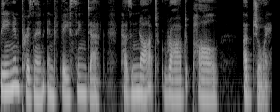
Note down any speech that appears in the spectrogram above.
Being in prison and facing death has not robbed Paul of joy.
